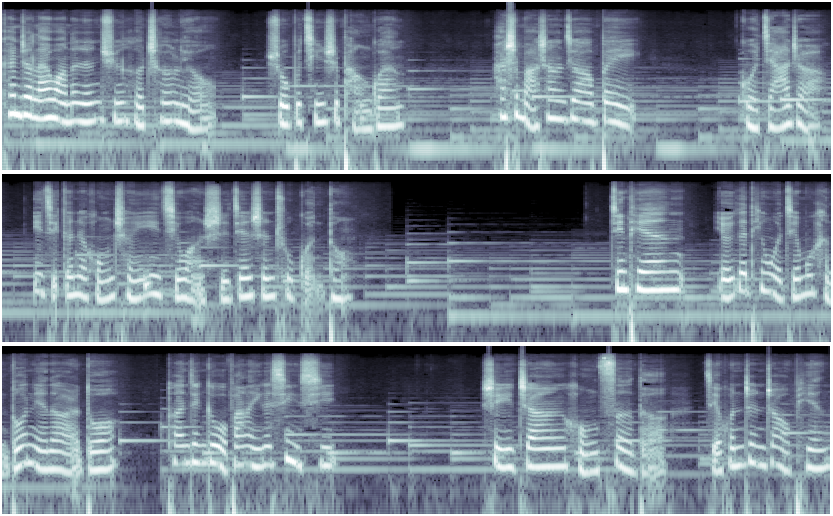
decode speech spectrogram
看着来往的人群和车流，说不清是旁观，还是马上就要被裹夹着，一起跟着红尘一起往时间深处滚动。今天有一个听我节目很多年的耳朵。突然间给我发了一个信息，是一张红色的结婚证照片，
